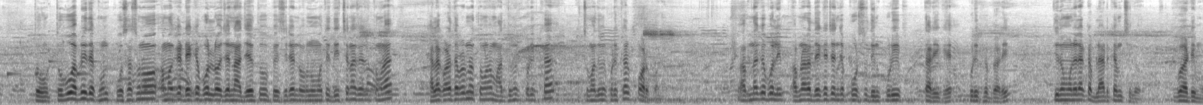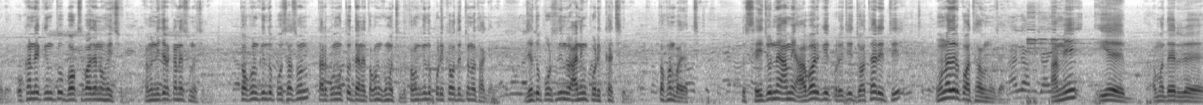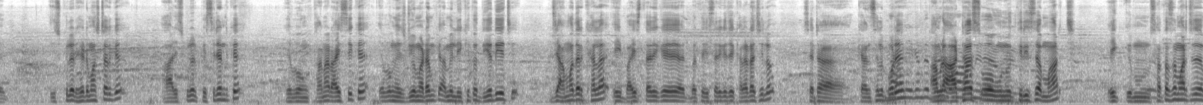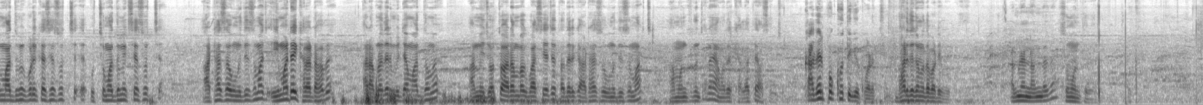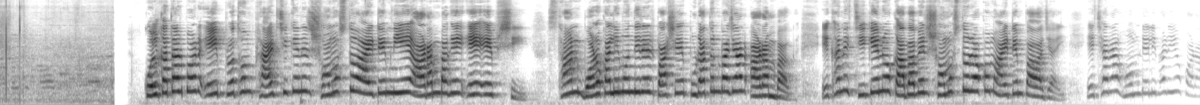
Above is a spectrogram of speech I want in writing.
তো তবু আপনি দেখুন, প্রশাসনও আমাকে ডেকে বলল যে, না, যেহেতু প্রেসিডেন্ট অনুমতি দিচ্ছে না, সেহেতু তোমরা খেলা করাতে পারবে না, তোমরা মাধ্যমিক পরীক্ষা, উচ্চ মাধ্যমিক পরীক্ষার পর পর তো আপনাকে বলি, আপনারা দেখেছেন যে পরশু দিন কুড়ি তারিখে, কুড়ি ফেব্রুয়ারি, তৃণমূলের একটা ব্লাড ক্যাম্প ছিল। গুয়াহাটি মোড়ে। ওখানে কিন্তু বক্স বাজানো হয়েছিল। আমি নিজের কানে শুনেছিলাম। তখন কিন্তু প্রশাসন তার কোনো উত্তর দেয় না। তখন ঘুমোচ্ছিল। তখন কিন্তু পরীক্ষা ওদের জন্য থাকে না। যেহেতু পরশু দিন রানিং পরীক্ষা ছিল, তখন বাজাচ্ছে। তো সেই জন্য আমি আবার কি করেছি, যথারীতি ওনাদের কথা অনুযায়ী। আমি ইয়ে আমাদের স্কুলের হেডমাস্টারকে আর স্কুলের প্রেসিডেন্টকে এবং থানার আইসিকে এবং এসডিও ম্যাডামকে আমি লিখিত দিয়ে দিয়েছি। যে আমাদের খেলা এই বাইশ তারিখে বা তেইশ তারিখে যে খেলাটা ছিল সেটা ক্যান্সেল করে আমরা আঠাশ ও উনত্রিশে মার্চ এই সাতাশে মার্চ মাধ্যমিক পরীক্ষা শেষ হচ্ছে উচ্চ মাধ্যমিক শেষ হচ্ছে আঠাশ আর উনত্রিশে মার্চ এই মাঠেই খেলাটা হবে। আর আপনাদের মিডিয়ার মাধ্যমে আমি যত আরামবাগবাসী আছে তাদেরকে আঠাশ ও উনত্রিশে মার্চ আমন্ত্রণ জানাই আমাদের খেলাতে আসার জন্য। কাদের পক্ষ থেকে করাচ্ছেন? ভারতীয় জনতা পার্টির পক্ষ আপনার নাম দাদা? সুমন্ত কলকাতার পর এই প্রথম ফ্রায়েড চিকেনের সমস্ত আইটেম নিয়ে আরামবাগে এএফসি। স্থান বড়কালী মন্দিরের পাশে পুরাতন বাজার আরামবাগ। এখানে চিকেন ও কাবাবের সমস্ত রকম আইটেম পাওয়া যায়। এছাড়া হোম ডেলিভারিও করা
